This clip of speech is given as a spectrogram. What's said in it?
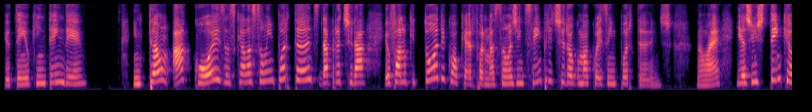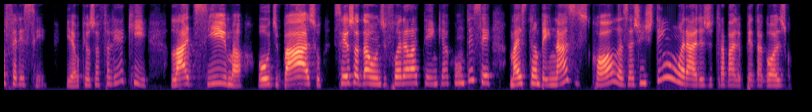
Eu tenho que entender. Então, há coisas que elas são importantes, dá para tirar. Eu falo que toda e qualquer formação a gente sempre tira alguma coisa importante, não é? E a gente tem que oferecer. E é o que eu já falei aqui, lá de cima ou de baixo, seja da onde for, ela tem que acontecer. Mas também nas escolas, a gente tem um horário de trabalho pedagógico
